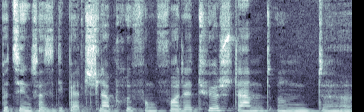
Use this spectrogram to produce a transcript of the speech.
beziehungsweise die Bachelorprüfung vor der Tür stand und äh,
